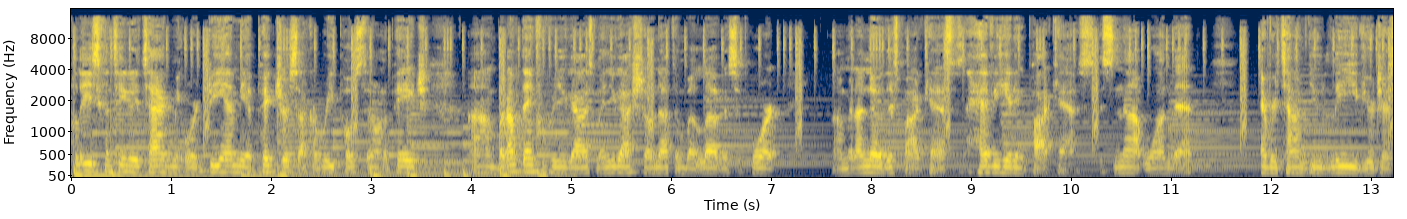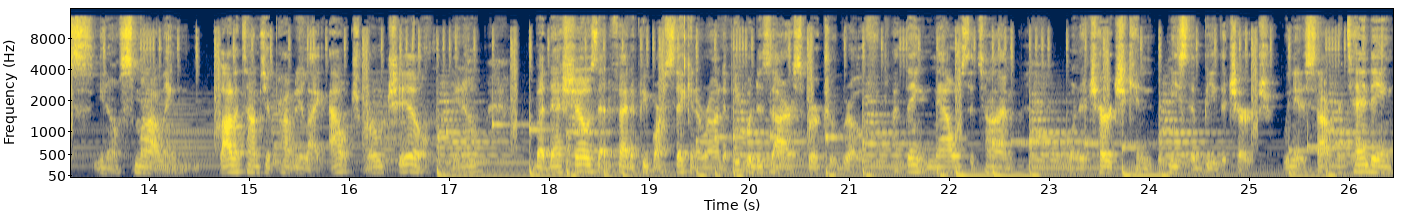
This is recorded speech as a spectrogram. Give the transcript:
Please continue to tag me or DM me a picture so I can repost it on the page. Um, but I'm thankful for you guys, man. You guys show nothing but love and support. Um, and I know this podcast is a heavy hitting podcast. It's not one that every time you leave, you're just, you know, smiling. A lot of times you're probably like, ouch, bro, chill, you know? But that shows that the fact that people are sticking around, that people desire spiritual growth. I think now is the time when the church can needs to be the church. We need to stop pretending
